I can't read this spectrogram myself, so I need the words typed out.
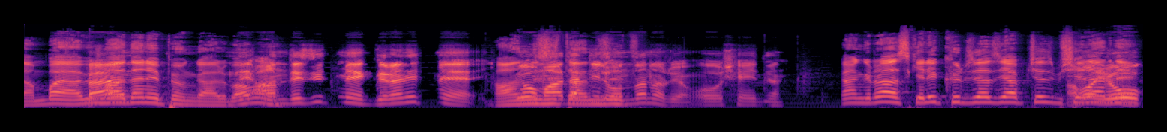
sen bayağı bir Ben- maden yapıyorsun galiba Ne, ama. andezit mi? Granit mi? Andezit, Yok maden değil andezit. ondan arıyorum. O şeyden. Kanka rastgele kıracağız yapacağız bir şeyler ama de. yok.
